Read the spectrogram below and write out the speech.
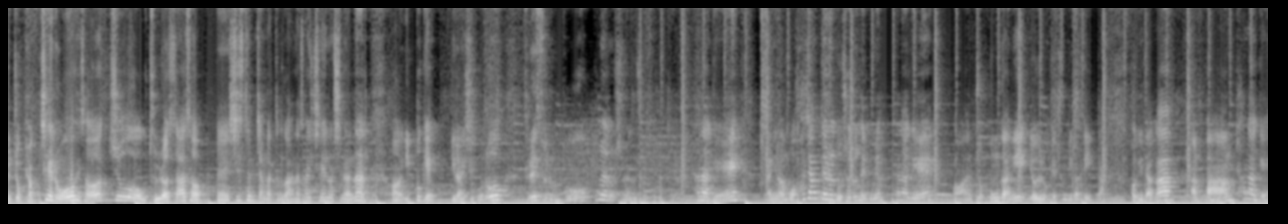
이쪽 벽체로 해서 쭉 둘러싸서 예, 시스템장 같은 거 하나 설치해 놓으시면은 어, 이쁘게 이런 식으로 드레스룸도 꾸며 놓으시면 좋을 것 같아요. 편하게 아니면 뭐 화장대를 놓으셔도 되고요. 편하게 어, 안쪽 공간이 여유롭게 준비가 돼 있다. 거기다가 안방 편하게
